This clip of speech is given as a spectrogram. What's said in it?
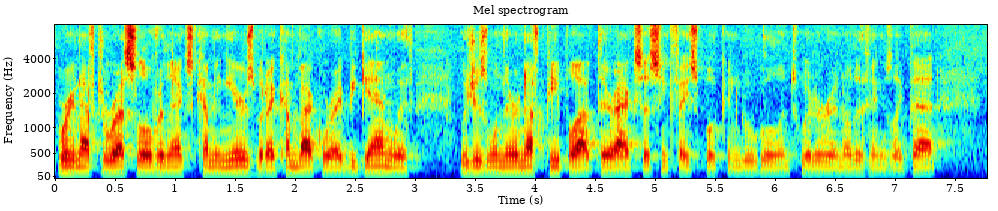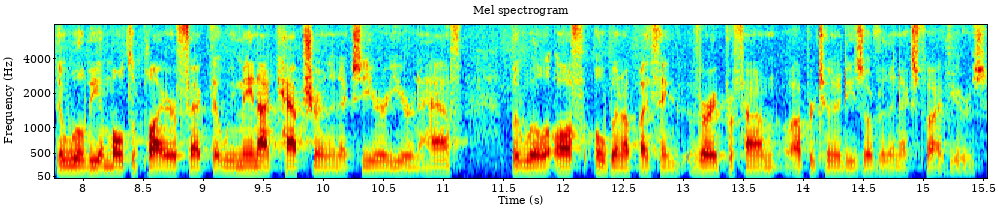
we're going to have to wrestle over the next coming years, but I come back where I began with which is when there are enough people out there accessing Facebook and Google and Twitter and other things like that, there will be a multiplier effect that we may not capture in the next year, year and a half, but will off, open up, I think, very profound opportunities over the next five years.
